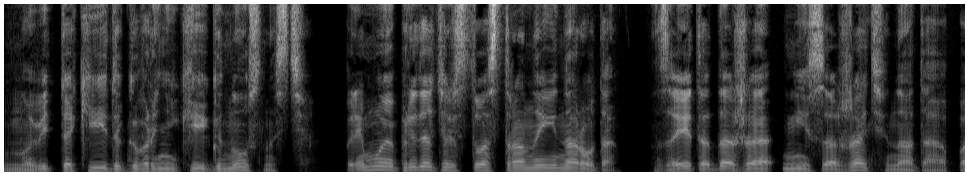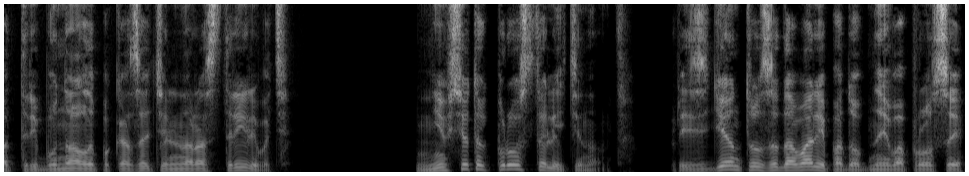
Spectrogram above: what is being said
Но ведь такие договорники — гнусность. Прямое предательство страны и народа. За это даже не сажать надо, а под трибуналы показательно расстреливать. Не все так просто, лейтенант. Президенту задавали подобные вопросы,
